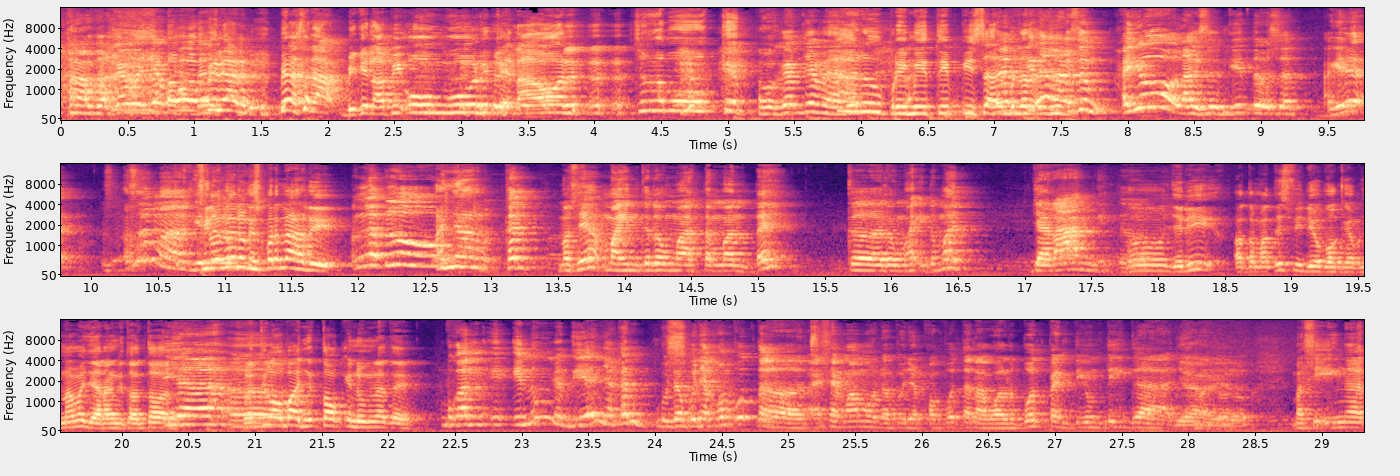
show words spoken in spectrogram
ngabokep aja Oh, pilihan. Biasa dah bikin api unggun kayak naon. Jangan bokep. ngabokepnya meh hanet. Aduh, primitif pisan bener kita langsung ayo langsung gitu set akhirnya sama gitu Filmnya nunggu pernah deh. enggak belum Anyar. kan maksudnya main ke rumah teman teh ke rumah itu mah jarang gitu Oh, jadi otomatis video bokep nama jarang ditonton. Iya, Berarti eh. lo banyak nyetok indungnya teh. bukan i- inumnya dianya kan udah punya komputer SMA mah udah punya komputer lah walaupun Pentium 3 zaman Iya, iya. dulu masih ingat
